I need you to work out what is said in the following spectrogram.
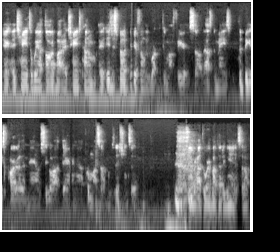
it, changed the way I thought about it. It changed kind of, it, just felt differently working through my fears. So that's the main, the biggest part of it, man, was to go out there and uh, put myself in position to never have to worry about that again. So.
